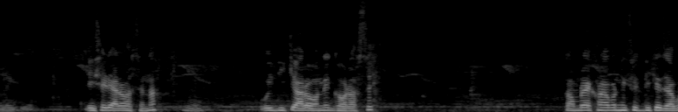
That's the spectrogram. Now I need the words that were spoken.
অনেকগুলো। এই সাইডে আরও আছে না? ওই দিকে আরও অনেক ঘর আছে। তো আমরা এখন আবার নিচের দিকে যাব।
